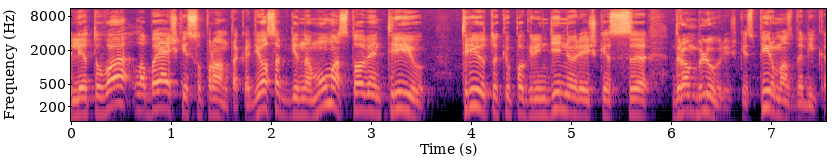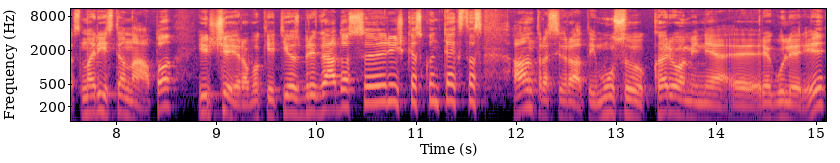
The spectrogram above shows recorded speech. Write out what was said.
Lietuva labai aiškiai supranta, kad jos apginamumas stovi ant trijų trijų tokių pagrindinių, reiškia, dramblių, reiškia, pirmas dalykas - narystė NATO ir čia yra Vokietijos brigados, reiškia, kontekstas, antras yra tai mūsų kariuomenė e, reguliari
